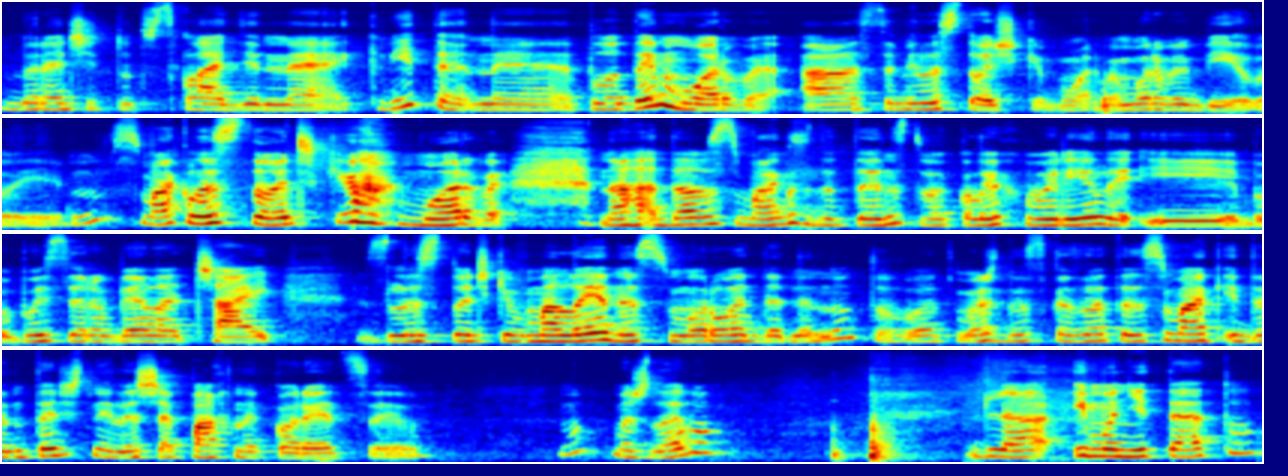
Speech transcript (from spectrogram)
До речі, тут в складі не квіти, не плоди морви, а самі листочки морви, морви білої. Ну, смак листочків морви. Нагадав смак з дитинства, коли хворіли, і бабуся робила чай з листочків малини, смородини. Ну, то от, можна сказати, смак ідентичний, лише пахне корицею. Ну, можливо, для імунітету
